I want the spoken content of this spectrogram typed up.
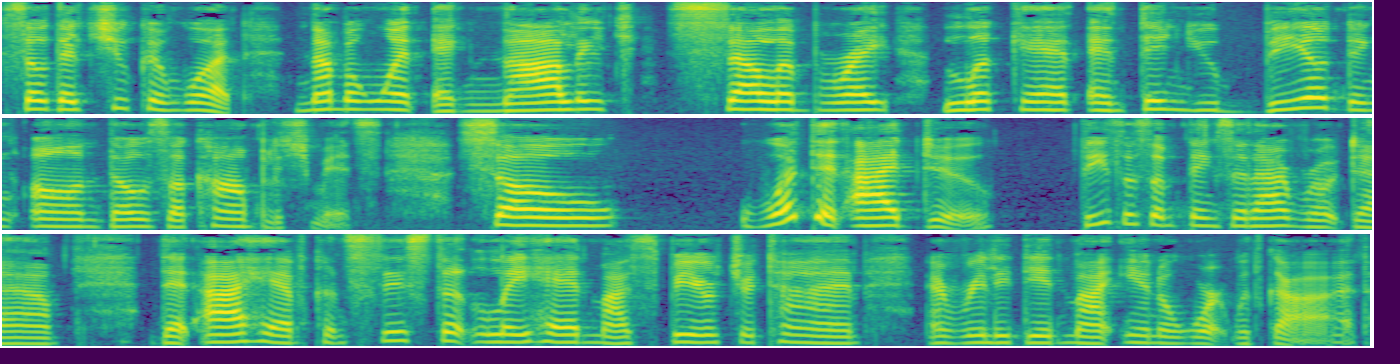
so that you can what? Number one, acknowledge, celebrate, look at, and then you building on those accomplishments. So, what did I do? These are some things that I wrote down that I have consistently had my spiritual time and really did my inner work with God.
